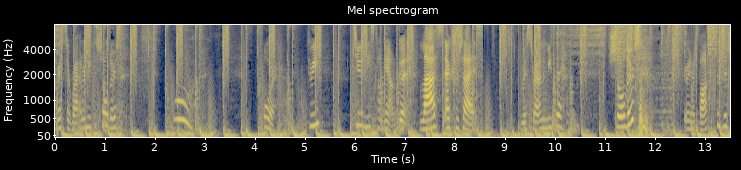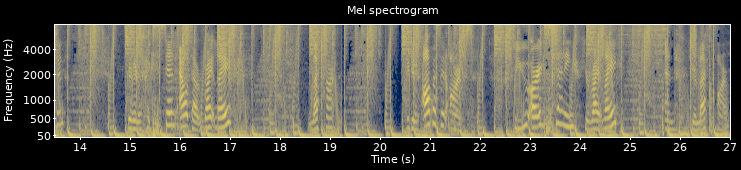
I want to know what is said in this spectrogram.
Wrists are right underneath the shoulders. Woo! Four, three, two, knees come down. Good. Last exercise. Wrists right underneath the shoulders. You're in a box position. You're gonna extend out that right leg. Left arm. You're doing opposite arms. So you are extending your right leg your left arm.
